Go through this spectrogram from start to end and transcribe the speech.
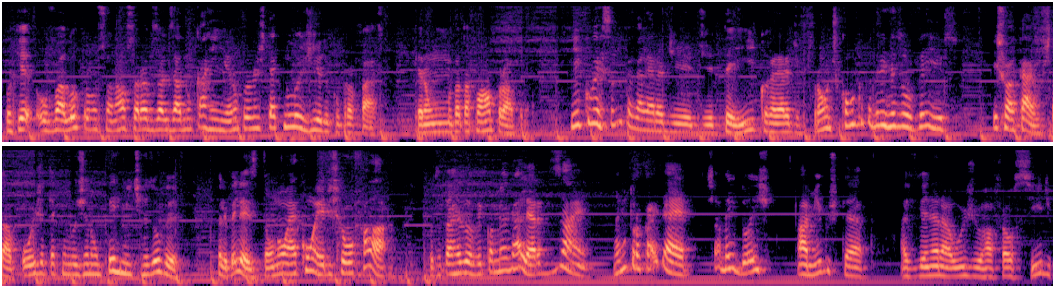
Porque o valor promocional só era visualizado no carrinho, era um problema de tecnologia do Compra Fácil, que era uma plataforma própria. E conversando com a galera de, de TI, com a galera de front, como que eu poderia resolver isso? Eles falaram, cara, Gustavo, hoje a tecnologia não permite resolver. Eu falei, beleza, então não é com eles que eu vou falar. Vou tentar resolver com a minha galera de design. Vamos trocar ideia. Chamei dois amigos, que é a Viviane Araújo e o Rafael Cid.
